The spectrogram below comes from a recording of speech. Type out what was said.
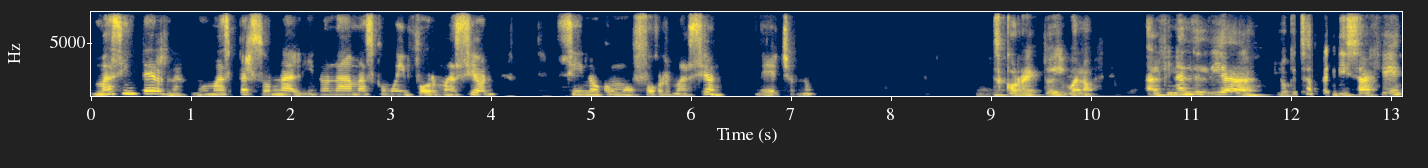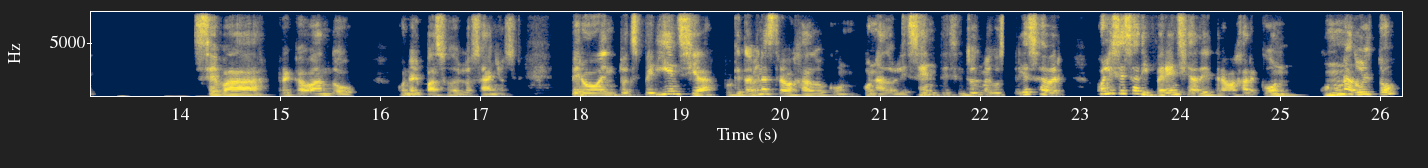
más interna, ¿no? más personal y no nada más como información, sino como formación, de hecho, ¿no? Es correcto y bueno, al final del día, lo que es aprendizaje se va recabando con el paso de los años. Pero en tu experiencia, porque también has trabajado con, con adolescentes, entonces me gustaría saber cuál es esa diferencia de trabajar con, con un adulto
